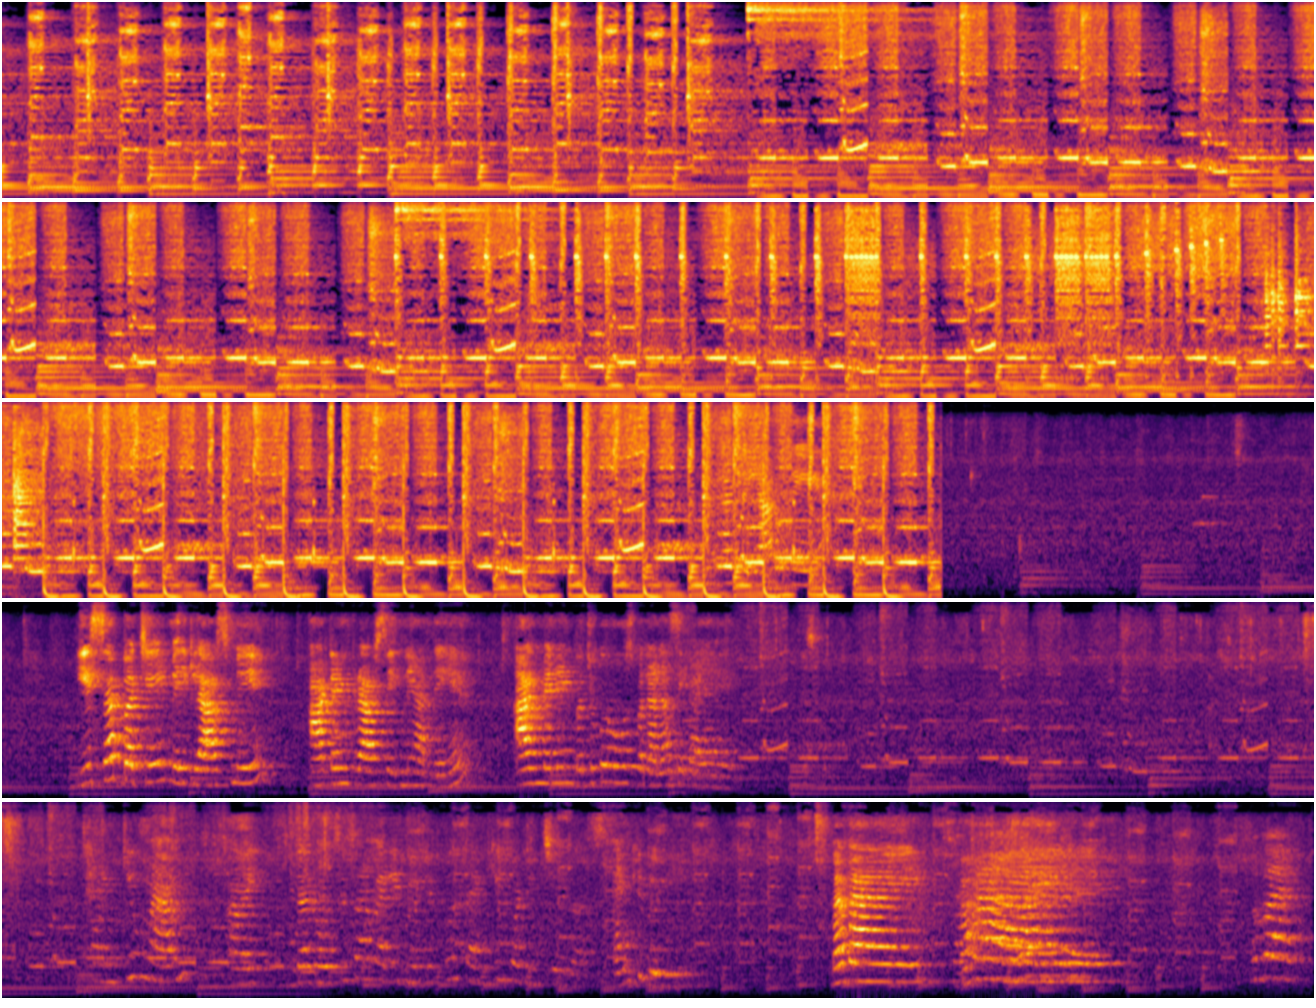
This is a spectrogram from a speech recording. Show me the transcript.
Bye. ये सब बच्चे मेरी क्लास में आर्ट एंड क्राफ्ट सीखने आते हैं। आज मैंने इन बच्चों को रोज बनाना सिखाया है। Thank you ma'am the roses are very beautiful thank you for teaching us thank you baby bye bye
